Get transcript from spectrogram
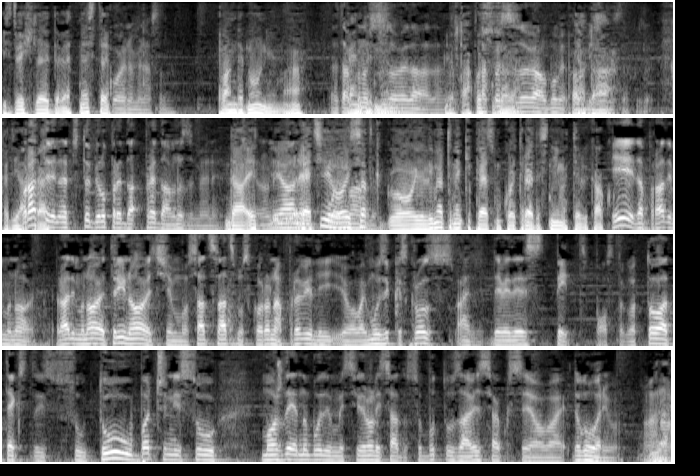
iz 2019. Koje nam je nastavno? Pandemonium, a? Da, tako nam se Pandemonium. zove, da, da. Jel tako se se zove? zove album, Pa ja mislim da. da se tako zove. Kad ja Brate, pre- znači to je bilo preda, predavno za mene. Da, znači, e, ja ne reci pojma, ovaj da. sad, o, ili imate neke pesme koje treba da snimate ili kako? E, da, pa radimo nove. Radimo nove, tri nove ćemo, sad, sad smo skoro napravili, ovaj, muzika je skroz, ajde, 95% gotova, tekstovi su tu, ubačeni su, možda jedno budemo isvirali sad u subotu, zavisi ako se ovaj, dogovorimo. Ano, Da.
